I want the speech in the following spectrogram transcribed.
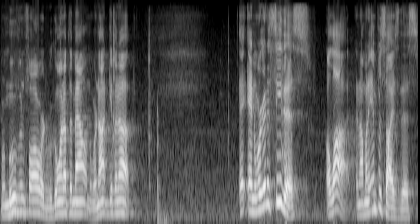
We're moving forward. We're going up the mountain. We're not giving up. And we're going to see this a lot, and I'm going to emphasize this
